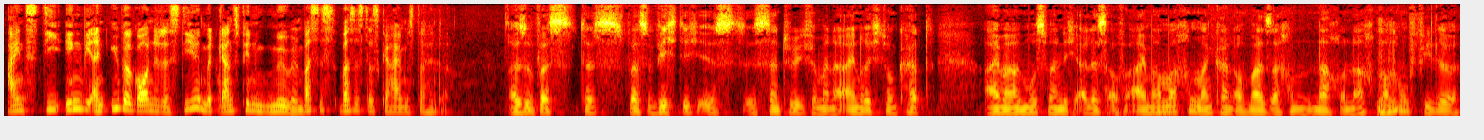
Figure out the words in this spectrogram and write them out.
ein Stil, irgendwie ein übergeordneter Stil mit ganz vielen Möbeln. Was ist, was ist das Geheimnis dahinter? Also was das, was wichtig ist, ist natürlich, wenn man eine Einrichtung hat, einmal muss man nicht alles auf einmal machen. Man kann auch mal Sachen nach und nach mhm. machen. Mhm. Viele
